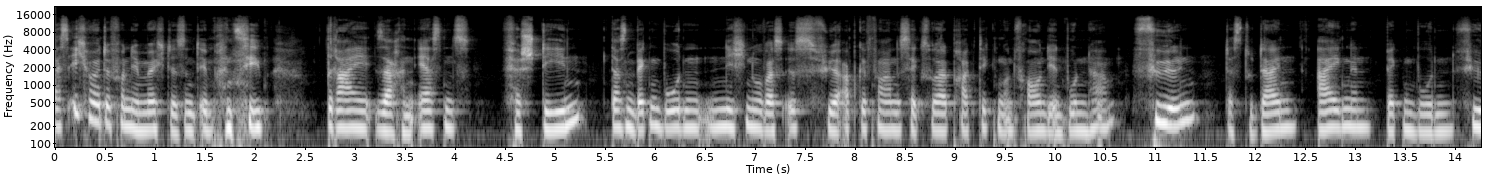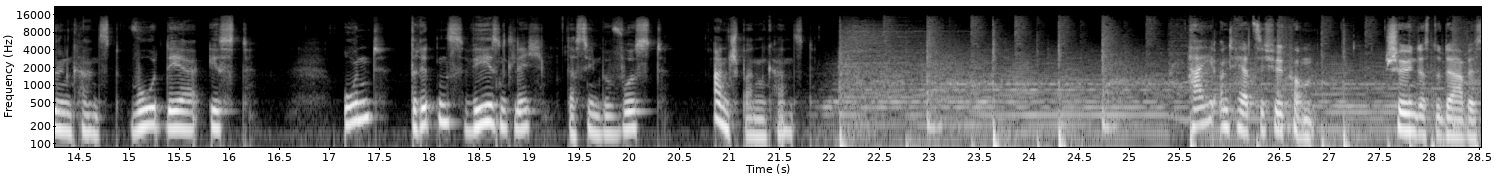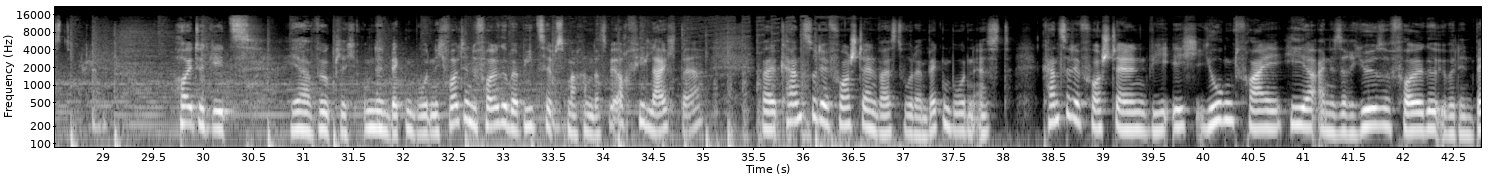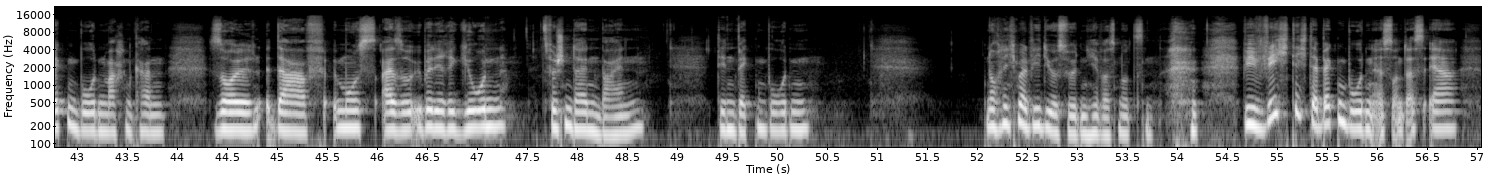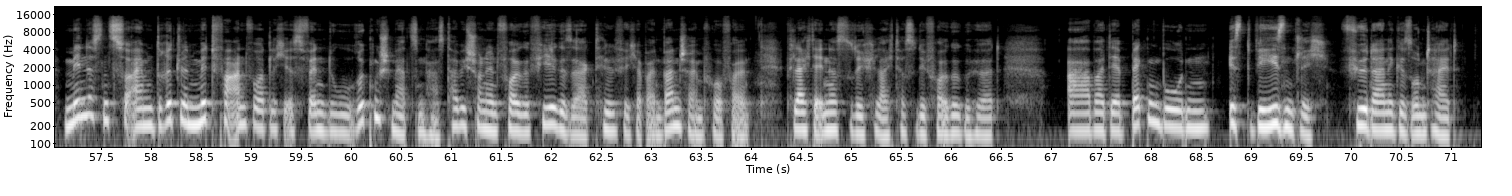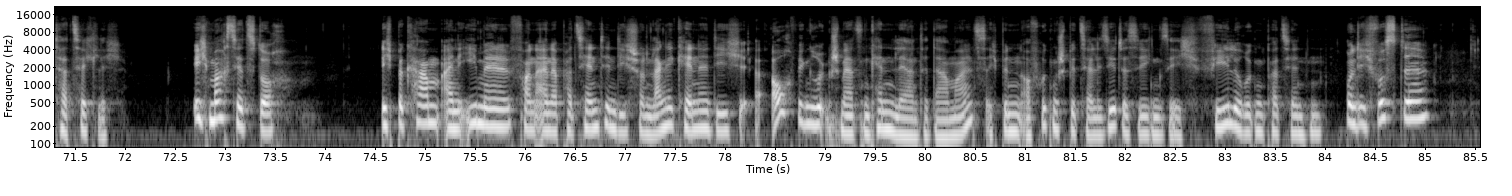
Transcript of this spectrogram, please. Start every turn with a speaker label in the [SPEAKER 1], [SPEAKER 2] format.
[SPEAKER 1] Was ich heute von dir möchte, sind im Prinzip drei Sachen. Erstens, verstehen, dass ein Beckenboden nicht nur was ist für abgefahrene Sexualpraktiken und Frauen, die entbunden haben. Fühlen, dass du deinen eigenen Beckenboden fühlen kannst, wo der ist. Und drittens, wesentlich, dass du ihn bewusst anspannen kannst. Hi und herzlich willkommen. Schön, dass du da bist. Heute geht's ja wirklich um den Beckenboden. Ich wollte eine Folge über Bizeps machen, das wäre auch viel leichter. Weil kannst du dir vorstellen, weißt du, wo dein Beckenboden ist? Kannst du dir vorstellen, wie ich jugendfrei hier eine seriöse Folge über den Beckenboden machen kann, soll, darf, muss, also über die Region zwischen deinen Beinen, den Beckenboden, noch nicht mal Videos würden hier was nutzen. Wie wichtig der Beckenboden ist und dass er mindestens zu einem Drittel mitverantwortlich ist, wenn du Rückenschmerzen hast, habe ich schon in Folge 4 gesagt. Hilfe, ich habe einen Bandscheibenvorfall. Vielleicht erinnerst du dich, vielleicht hast du die Folge gehört. Aber der Beckenboden ist wesentlich für deine Gesundheit, tatsächlich. Ich mache es jetzt doch ich bekam eine E-Mail von einer Patientin, die ich schon lange kenne, die ich auch wegen Rückenschmerzen kennenlernte damals. Ich bin auf Rücken spezialisiert, deswegen sehe ich viele Rückenpatienten. Und ich wusste,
